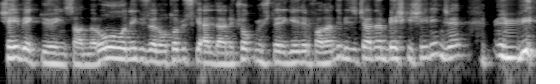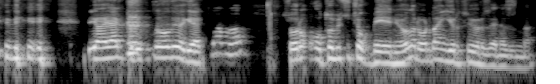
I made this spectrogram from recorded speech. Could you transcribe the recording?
Şey bekliyor insanlar. O ne güzel otobüs geldi hani çok müşteri gelir falan diye. Biz içeriden beş kişi inince bir, bir, bir ayak kırıklığı oluyor gerçi ama sonra otobüsü çok beğeniyorlar. Oradan yırtıyoruz en azından.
